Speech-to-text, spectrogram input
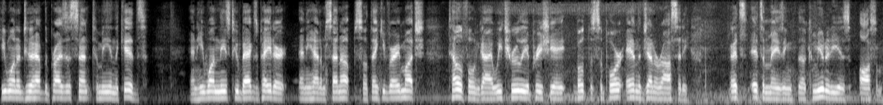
he wanted to have the prizes sent to me and the kids. And he won these two bags of pay dirt and he had them sent up. So thank you very much, telephone guy. We truly appreciate both the support and the generosity. It's it's amazing. The community is awesome.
